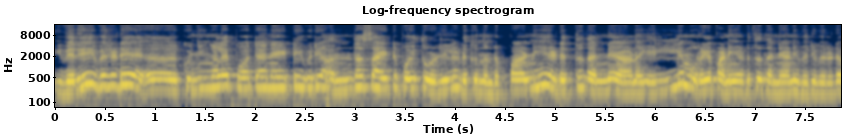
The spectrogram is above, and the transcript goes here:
ഇവർ ഇവരുടെ കുഞ്ഞുങ്ങളെ പോറ്റാനായിട്ട് ഇവർ അന്തസ്സായിട്ട് പോയി തൊഴിലെടുക്കുന്നുണ്ട്. പണിയെടുത്ത് തന്നെയാണ് എല്ല് മുറിയ പണിയെടുത്ത് തന്നെയാണ് ഇവർ ഇവരുടെ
